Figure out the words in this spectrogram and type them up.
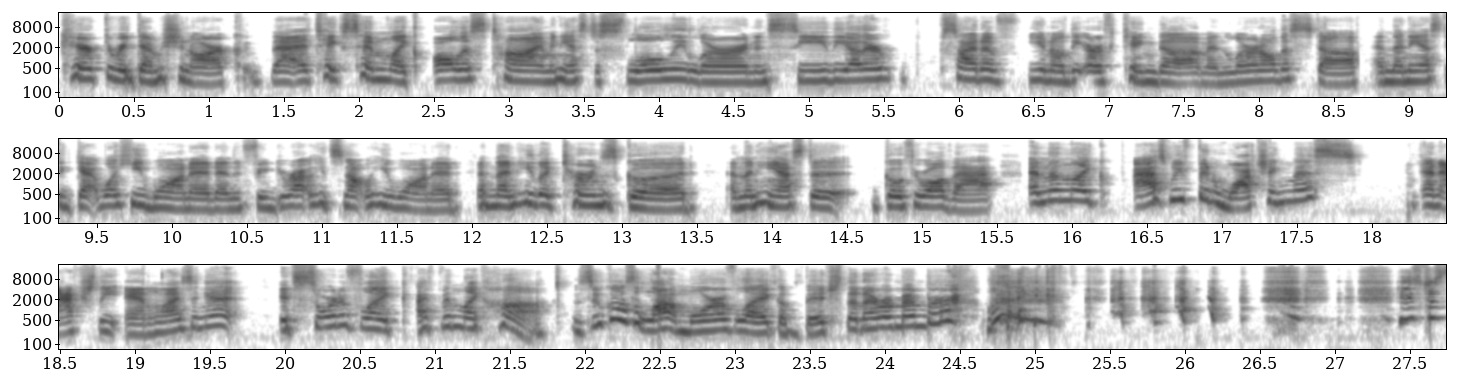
character redemption arc that it takes him like all this time and he has to slowly learn and see the other side of you know the earth kingdom and learn all this stuff. And then he has to get what he wanted and figure out it's not what he wanted. And then he like turns good and then he has to go through all that. And then like as we've been watching this and actually analyzing it it's sort of like I've been like, huh, Zuko's a lot more of like a bitch than I remember. like he's just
